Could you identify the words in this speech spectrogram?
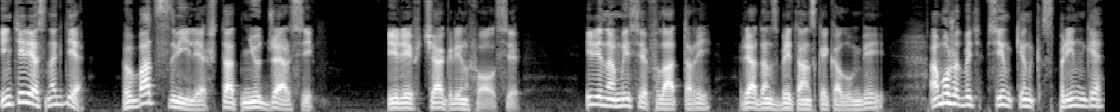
Интересно, где? В Батсвилле, штат Нью-Джерси, или в Чагрин-Фолсе, или на мысе Флаттери, рядом с Британской Колумбией, а может быть в Синкинг-Спринге,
